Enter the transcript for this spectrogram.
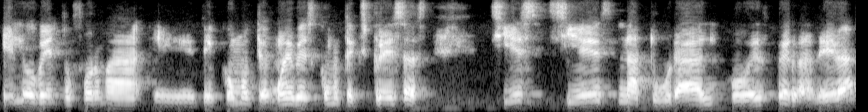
él lo ve en tu forma eh, de cómo te mueves, cómo te expresas. Si es, si es natural o es verdadera,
